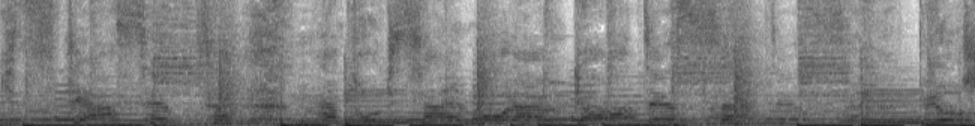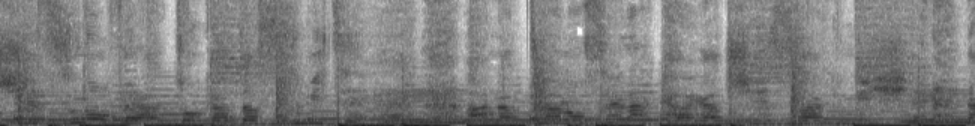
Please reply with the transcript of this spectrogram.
きずって焦ったな時さえもらう側でさ病室のベッド片隅で。あなたの背中が小さく見え。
